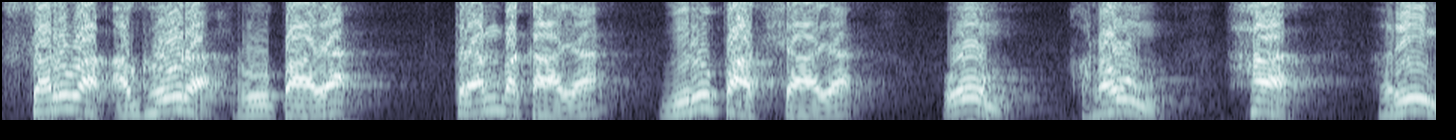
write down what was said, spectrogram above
सर्व अघोर रूपाय त्र्यंबकाय, विरूपाक्षाय, ओम, ह्रौं, ह, ह्रीं,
